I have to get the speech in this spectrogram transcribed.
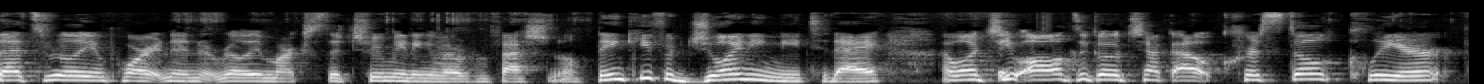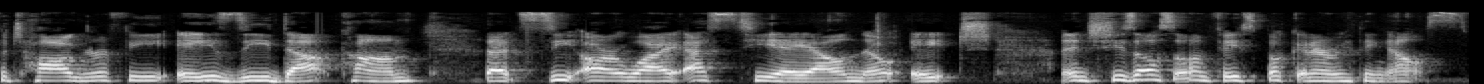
that's really important and it really marks the true meaning of a professional. Thank you for joining me today. I want you all to go check out crystalclearphotographyaz.com. That's C-R-Y-S-T-A-L, no H. And she's also on Facebook and everything else.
